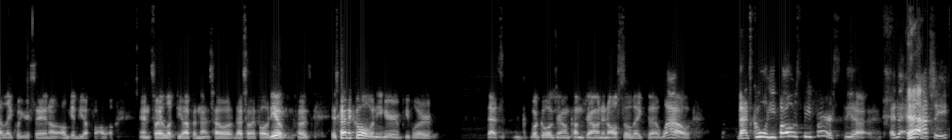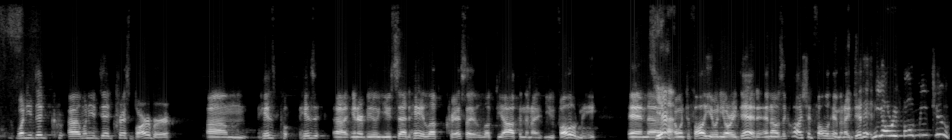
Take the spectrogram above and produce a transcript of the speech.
I like what you're saying, I'll, I'll give you a follow and so I looked you up, and that's how that's how I followed you. So it's, it's kind of cool when you hear people are that's what goes around comes around, and also like the wow, that's cool. He follows me first, yeah. And, and yeah. actually, when you did uh, when you did Chris Barber, um, his his uh, interview, you said, "Hey, look, Chris, I looked you up, and then I you followed me." And uh, yeah. I went to follow you, and you already did. And I was like, "Oh, I should follow him," and I did it, and he already followed me too.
